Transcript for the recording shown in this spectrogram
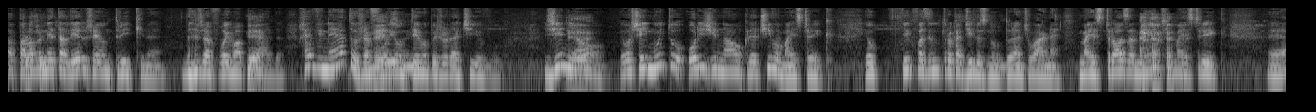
a palavra Perfeito. metaleiro já é um trick, né? Já foi uma piada. Heavy metal já É foi um aí. termo pejorativo. Genial. Eu achei muito original, criativo o Maestric. Eu fico fazendo trocadilhos no, durante o ar, né? Maestrosamente Maestric. É,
